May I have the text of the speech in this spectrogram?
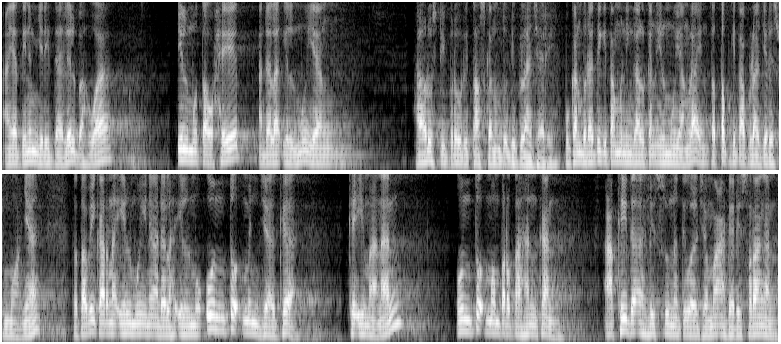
Ayat ini menjadi dalil bahwa ilmu tauhid adalah ilmu yang harus diprioritaskan untuk dipelajari. Bukan berarti kita meninggalkan ilmu yang lain, tetap kita pelajari semuanya, tetapi karena ilmu ini adalah ilmu untuk menjaga keimanan, untuk mempertahankan akidah ahli sunnati wal jamaah dari serangan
